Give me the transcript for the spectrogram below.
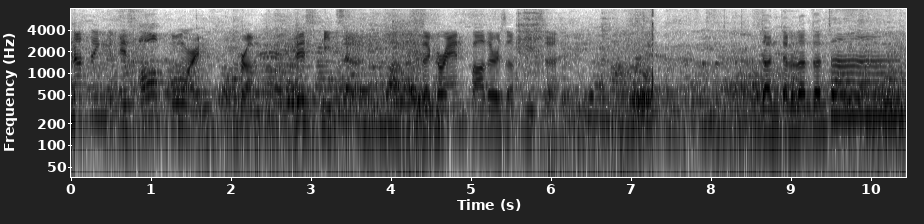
nothing, is all born from this pizza. The grandfathers of pizza. Dun dun dun dun dun.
